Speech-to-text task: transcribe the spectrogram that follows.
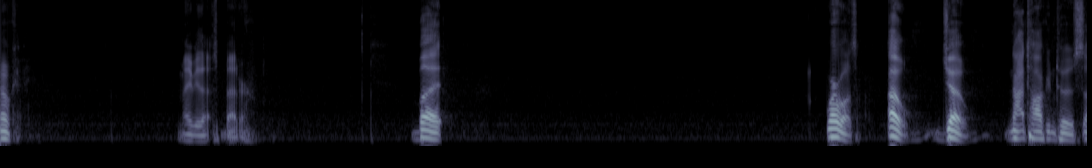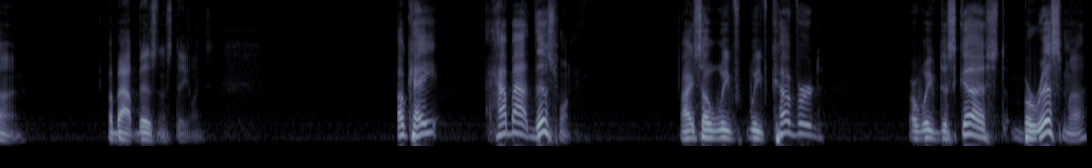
Okay. Maybe that's better. But where was I? Oh, Joe, not talking to his son about business dealings. Okay, how about this one? All right, so we've we've covered or we've discussed Burisma,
